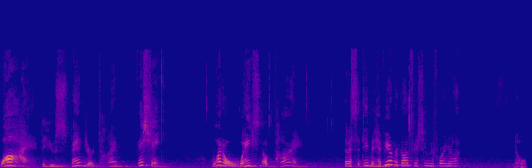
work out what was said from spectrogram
Why do you spend your time fishing? What a waste of time. And I said, Damien, have you ever gone fishing before in your life? No.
